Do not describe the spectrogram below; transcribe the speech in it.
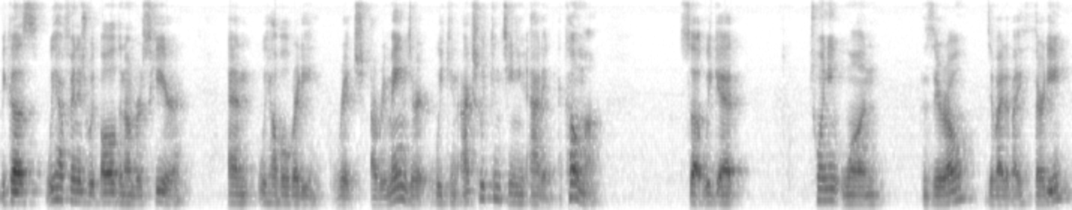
Because we have finished with all the numbers here, and we have already reached a remainder, we can actually continue adding a comma. So that we get 21, 0 divided by 30,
